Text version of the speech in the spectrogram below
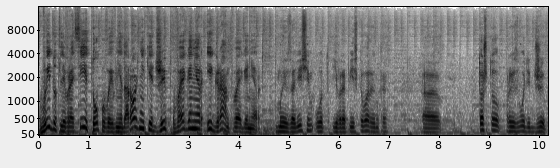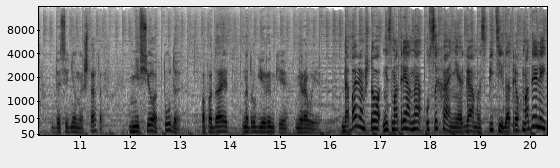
выйдут ли в России топовые внедорожники Jeep Wagoneer и Grand Wagoneer. Мы зависим от европейского рынка. А, то, что производит Jeep для Соединенных Штатов, не все оттуда попадает на другие рынки мировые. Добавим, что, несмотря на усыхание гаммы с 5 до 3 моделей,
